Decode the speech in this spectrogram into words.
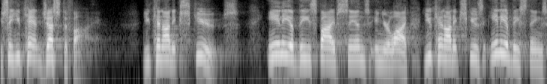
You see, you can't justify, you cannot excuse any of these five sins in your life. You cannot excuse any of these things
